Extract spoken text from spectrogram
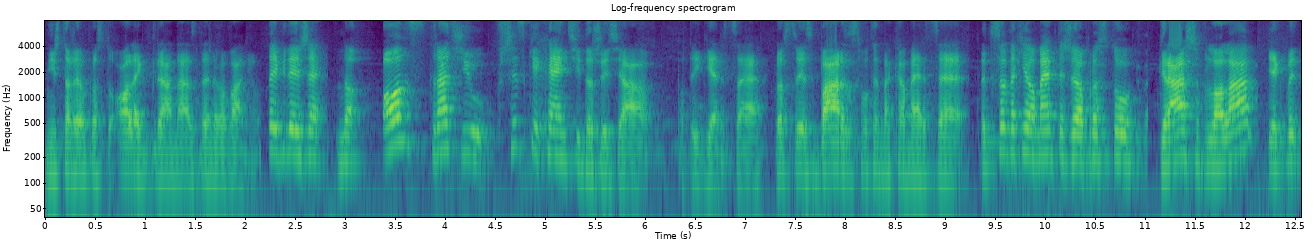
niż to, że po prostu Oleg gra na zdenerwowaniu. Tutaj widać, że no on stracił wszystkie chęci do życia po tej gierce. Po prostu jest bardzo smutny na kamerce. No to są takie momenty, że po prostu grasz w Lola, jakby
